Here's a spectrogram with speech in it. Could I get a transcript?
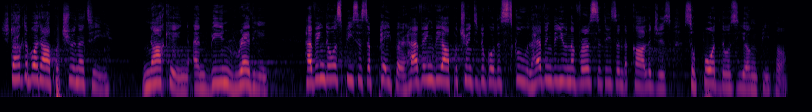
She talked about opportunity, knocking, and being ready having those pieces of paper, having the opportunity to go to school, having the universities and the colleges support those young people.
